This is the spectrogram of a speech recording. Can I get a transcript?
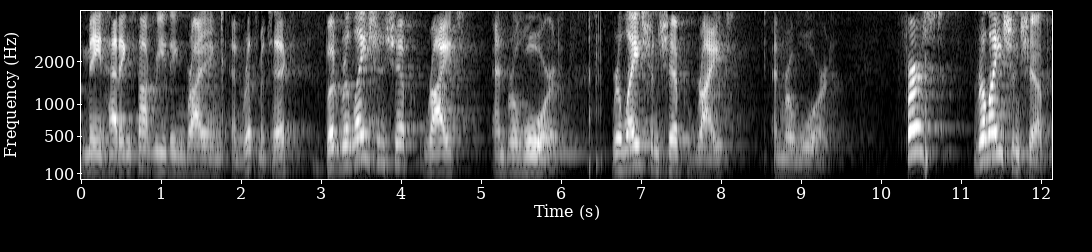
main headings not reading, writing, and arithmetic, but relationship, right, and reward. Relationship, right, and reward. First, relationship.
